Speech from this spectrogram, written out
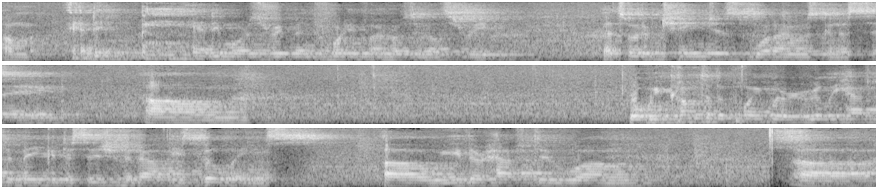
Um, Andy Andy Morris Friedman, 45 Roosevelt Street. That sort of changes what I was going to say. Um, When we come to the point where we really have to make a decision about these buildings, uh, we either have to, um, uh,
